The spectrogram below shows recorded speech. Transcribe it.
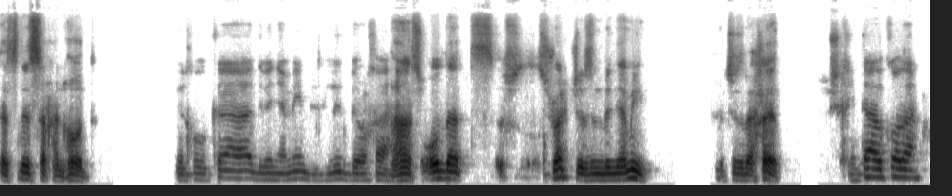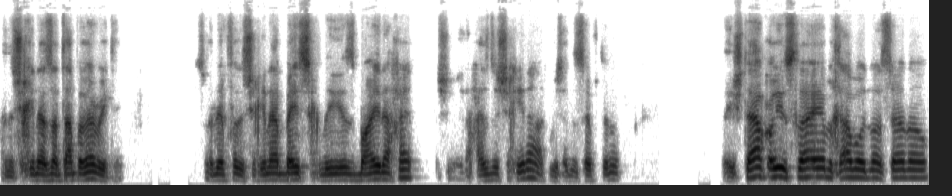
that's Netzach and Hod. Ah, so all that structures in Binyamin, which is Rachel. And the Shekhinah is on top of everything. So therefore, the Shekhinah basically is by Rachel. Rachel is the Shekhinah, we said this afternoon. וישתחו ישראל בכבוד ועשנו,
